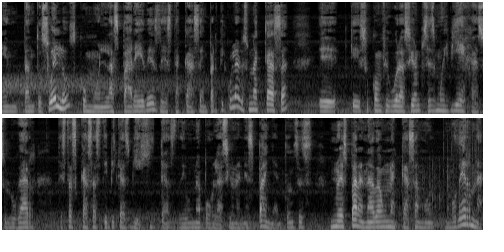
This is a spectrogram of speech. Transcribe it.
en tanto suelos como en las paredes de esta casa en particular. Es una casa eh, que su configuración pues, es muy vieja, es un lugar de estas casas típicas viejitas de una población en España. Entonces no es para nada una casa moderna,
